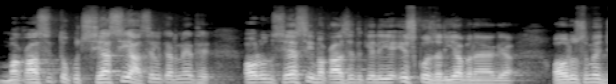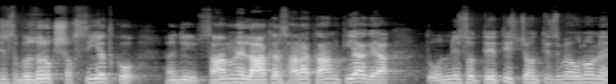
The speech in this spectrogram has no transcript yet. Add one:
مقاصد تو کچھ سیاسی حاصل کرنے تھے اور ان سیاسی مقاصد کے لیے اس کو ذریعہ بنایا گیا۔ اور اس میں جس بزرگ شخصیت کو ہاں جی سامنے لا کر سارا کام کیا گیا، تو انیس سو تینتیس، چونتیس میں انہوں نے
